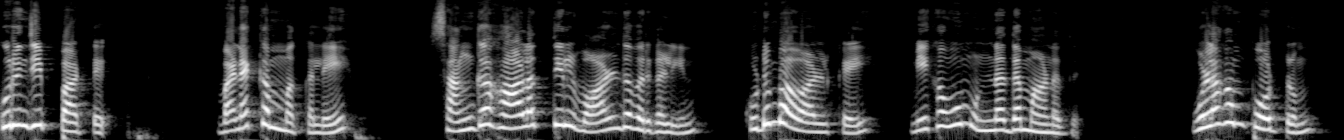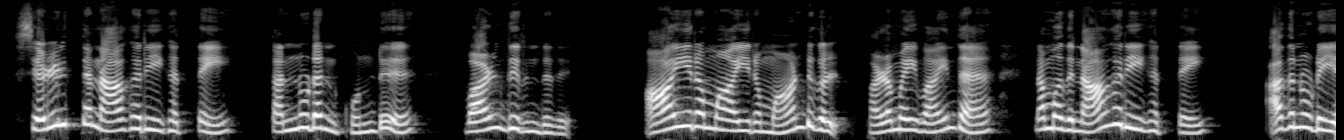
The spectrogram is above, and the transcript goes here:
குறிஞ்சிப்பாட்டு வணக்கம் மக்களே. சங்க காலத்தில் வாழ்ந்தவர்களின் குடும்ப வாழ்க்கை மிகவும் உன்னதமானது. உலகம் போற்றும் செழித்த நாகரீகத்தை தன்னுடன் கொண்டு வாழ்ந்திருந்தது. ஆயிரம் ஆயிரம் ஆண்டுகள் பழமை வாய்ந்த நமது நாகரீகத்தை அதனுடைய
